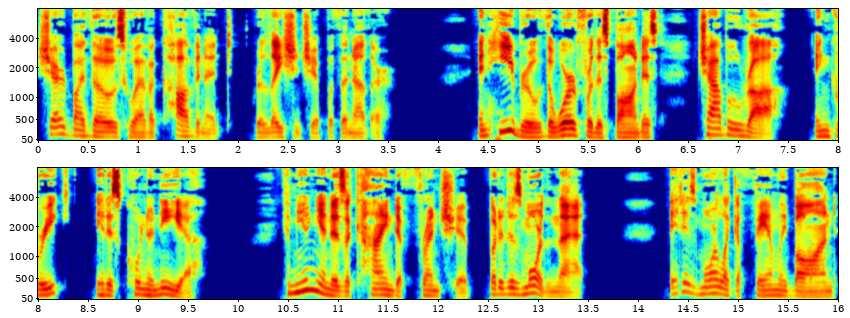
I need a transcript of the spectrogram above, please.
shared by those who have a covenant relationship with another. In Hebrew, the word for this bond is chaburah. In Greek, it is koinonia. Communion is a kind of friendship, but it is more than that. It is more like a family bond,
